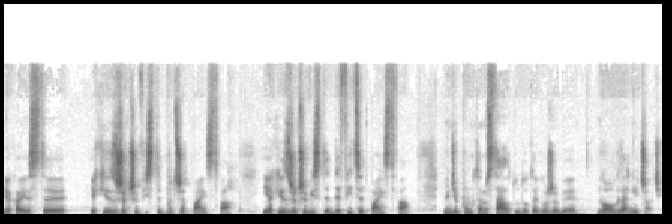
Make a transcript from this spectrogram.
jaka jest, e, jaki jest rzeczywisty budżet państwa, i jaki jest rzeczywisty deficyt państwa, będzie punktem startu do tego, żeby go ograniczać.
